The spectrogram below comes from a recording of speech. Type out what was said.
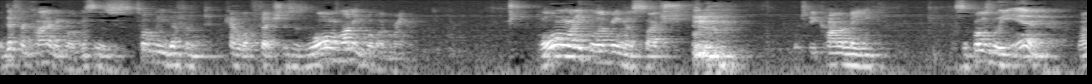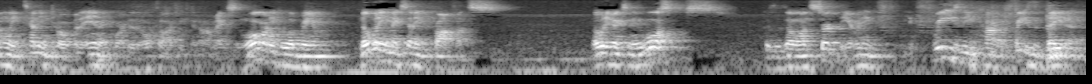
a different kind of equilibrium. This is totally different kettle of fish. This is long run equilibrium. Long run equilibrium is such which the economy is supposedly in, not only tending to it, but in, according to the orthodox economics. In long run equilibrium, nobody makes any profits. Nobody makes any losses because there's no uncertainty. Everything you freeze the economy, freeze the data,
